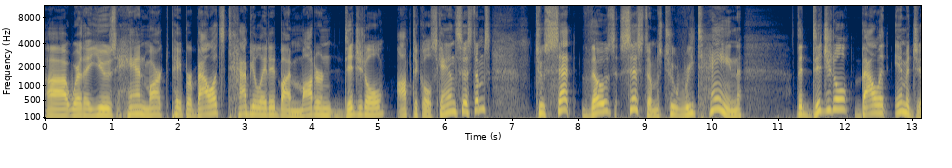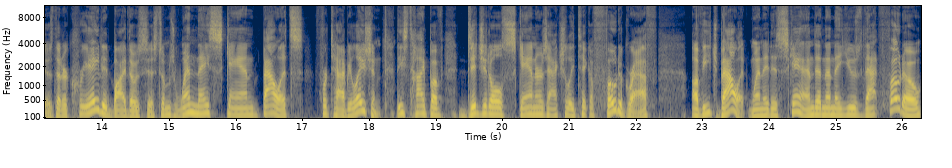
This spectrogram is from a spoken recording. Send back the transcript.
Uh, where they use hand marked paper ballots tabulated by modern digital optical scan systems to set those systems to retain the digital ballot images that are created by those systems when they scan ballots for tabulation. These type of digital scanners actually take a photograph of each ballot when it is scanned and then they use that photo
